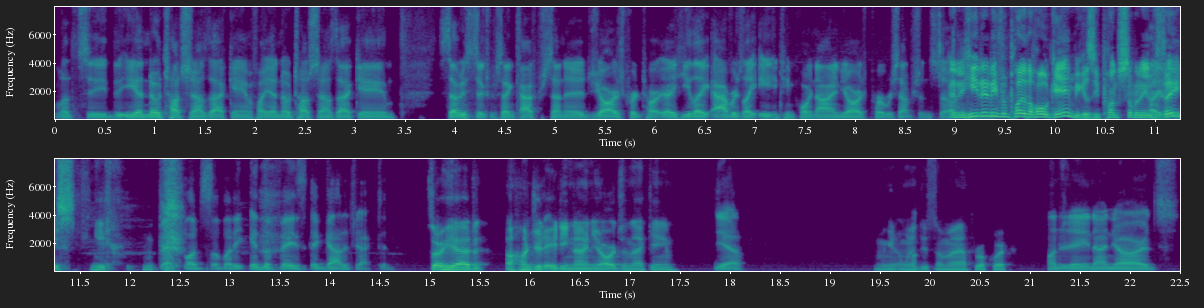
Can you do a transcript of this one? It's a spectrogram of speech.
let's see. The- He had no touchdowns that game. If I yeah, no touchdowns that game. 76% catch percentage, yards per target. He like averaged like 18.9 yards per reception. So and he didn't even play the whole game because he punched somebody in the he- face. He, got punched somebody in the face and got ejected. So he had 189 yards in that game. Yeah, I'm gonna, I'm gonna do some math real quick. 189 yards.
